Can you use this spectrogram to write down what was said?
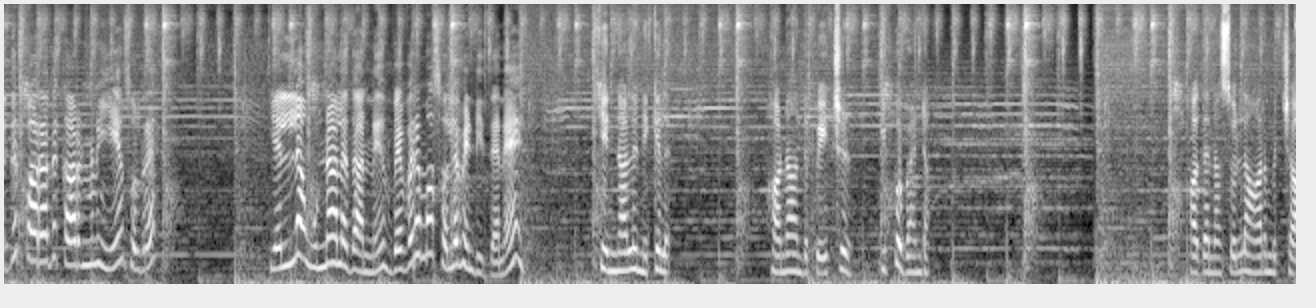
எதிர்பாராத காரணம்னு ஏன் சொல்ற? எல்லாம் உன்னாலதான்னு விவரமா சொல்ல வேண்டியதுதானே என்னால நிக்கல. ஆனா அந்த பேச்சு இப்ப வேண்டாம். அத நான் சொல்ல ஆரம்பிச்சா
